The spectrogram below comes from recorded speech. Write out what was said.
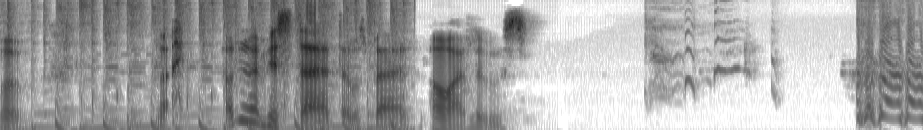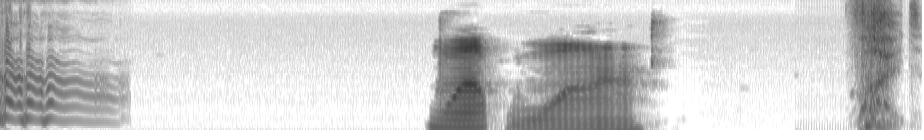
Whoa. How did I miss that? That was bad. Oh, I lose. Wah, wah. Fight!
